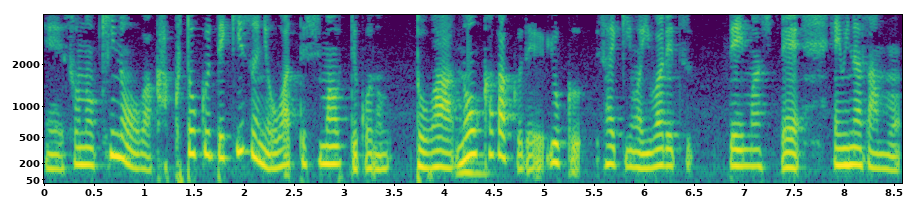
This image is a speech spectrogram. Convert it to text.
えー、その機能は獲得できずに終わってしまうってことは、脳科学でよく最近は言われつていまして、えー、皆さんも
